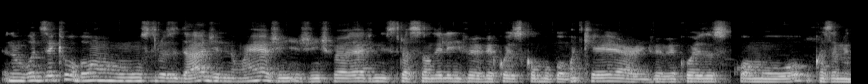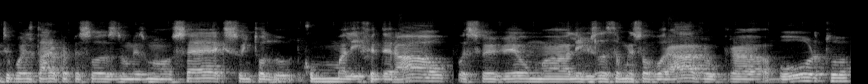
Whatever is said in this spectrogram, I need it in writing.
eu não vou dizer que o Obama é uma monstruosidade, ele não é. A gente, a gente vai olhar a administração dele, a gente vai ver coisas como Obamacare, a gente vai ver coisas como o casamento igualitário para pessoas do mesmo sexo, em todo, como uma lei federal. Você vai ver uma legislação mais favorável para aborto,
